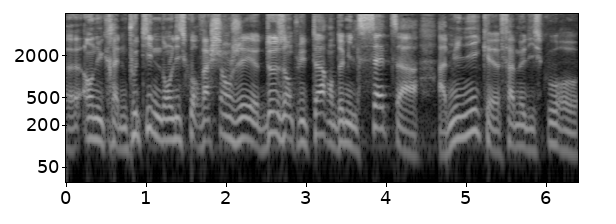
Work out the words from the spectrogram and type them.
euh, en Ukraine. Poutine, dont le discours va changer deux ans plus tard, en 2007, à, à Munich, euh, fameux discours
